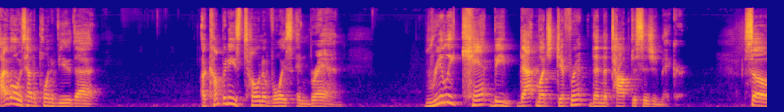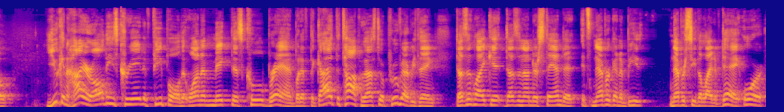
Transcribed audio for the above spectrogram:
I've always had a point of view that a company's tone of voice and brand really can't be that much different than the top decision maker. So you can hire all these creative people that want to make this cool brand, but if the guy at the top who has to approve everything doesn't like it, doesn't understand it, it's never going to be never see the light of day or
